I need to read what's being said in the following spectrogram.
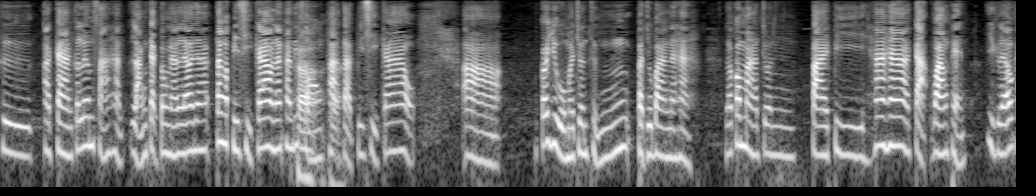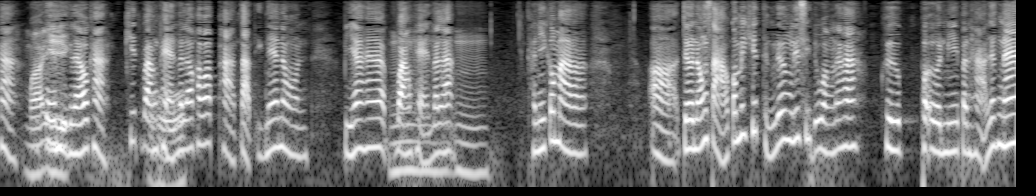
คืออาการก็เริ่มสาหัสหลังจากตรงนั้นแล้วนะฮะตั้งแต่ปี 49 นะครั้งที่สองผ่าตัดปี 49อ่าก็อยู่มาจนถึงปัจจุบันนะคะแล้วก็มาจน ปลายปี 55 กะวางแผนอีกแล้วค่ะมาเต็อีมกอีกแล้วค่ะ คิดวางแผนโอ้โหไว้แล้วค่ะว่าผ่าตัดอีกแน่นอน ปี 55 วางแผนไปแล้วอืมคราวนี้ก็มาอ่าเจอน้องสาวก็ไม่คิดถึงเรื่องลิสีดวงนะคะ คือเผอิญมีปัญหาเรื่องหน้า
